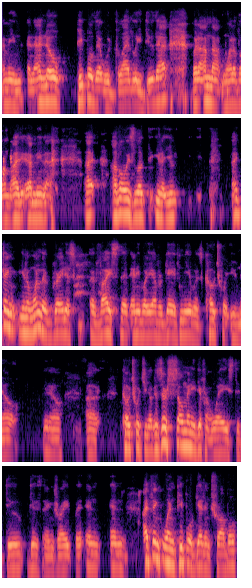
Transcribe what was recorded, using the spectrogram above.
i mean and i know people that would gladly do that but i'm not one of them i i mean i i've always looked you know you I think you know one of the greatest advice that anybody ever gave me was coach what you know. You know, uh, coach what you know because there's so many different ways to do do things, right? But and and I think when people get in trouble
